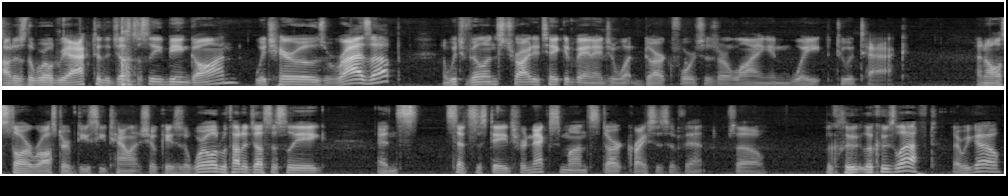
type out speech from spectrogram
How does the world react to the Justice League being gone? Which heroes rise up, and which villains try to take advantage, and what dark forces are lying in wait to attack? An all star roster of DC talent showcases a world without a Justice League and s- sets the stage for next month's Dark Crisis event. So, look, who, look who's left. There we go.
